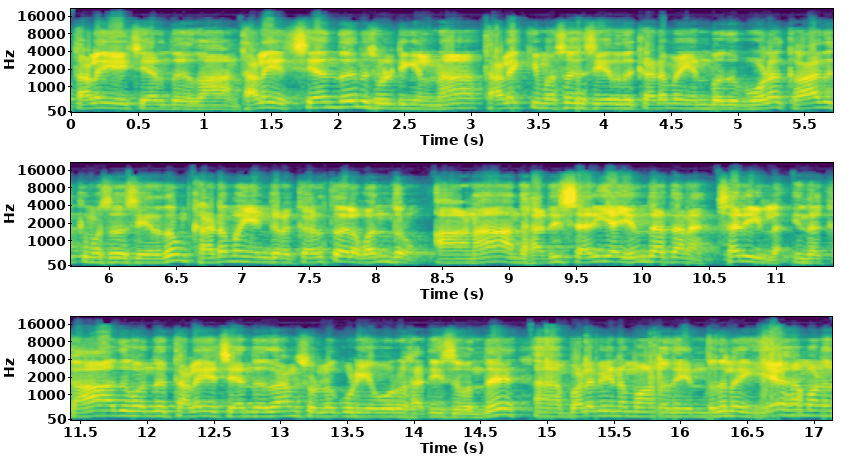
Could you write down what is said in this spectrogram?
தலையை சேர்ந்தது தான் தலையை சேர்ந்ததுன்னு சொல்லிட்டீங்கன்னா தலைக்கு மசகு செய்யறது கடமை என்பது போல காதுக்கு மசகு செய்யறதும் கடமை என்கிற கருத்து அதில் வந்துடும் ஆனால் அந்த ஹதீஸ் சரியா இருந்தா தானே? சரியில்லை. இந்த காது வந்து தலையை சேர்ந்ததுதான் சொல்லக்கூடிய ஒரு ஹதீஸ் வந்து அஹ், பலவீனமானது என்பதுல ஏகமானதான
